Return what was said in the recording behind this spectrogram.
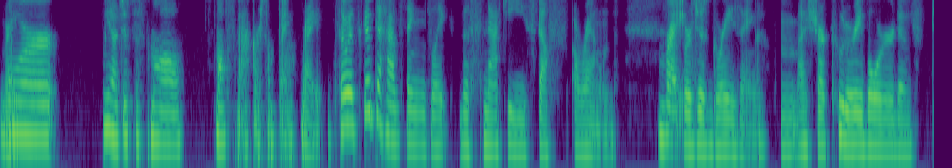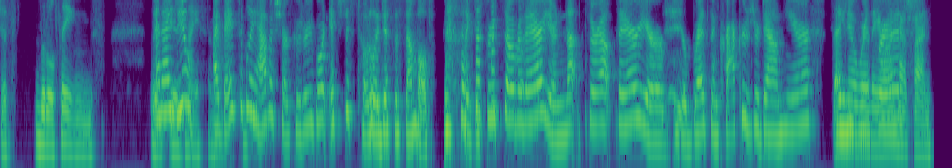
Right. Or, you know, just a small, small snack or something. Right. So it's good to have things like the snacky stuff around Right. for just grazing. Um, a charcuterie board of just little things. and I do. nice I basically have a charcuterie board. It's just totally disassembled. It's like your fruits over there, your nuts are up there, your your breads and crackers are down here. you know where the they are. Have fun.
